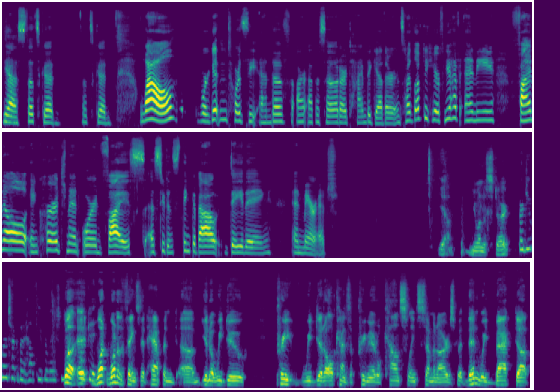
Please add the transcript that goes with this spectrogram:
Yes, that's good. That's good. Well, we're getting towards the end of our episode, our time together. And so I'd love to hear if you have any final encouragement or advice as students think about dating and marriage. Yeah you want to start Or do you want to talk about healthy relationships? well Okay. one, one of the things that happened um, you know we do pre we did all kinds of premarital counseling seminars but then we backed up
